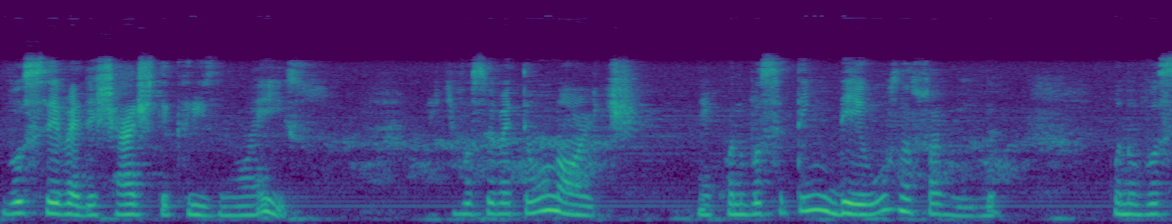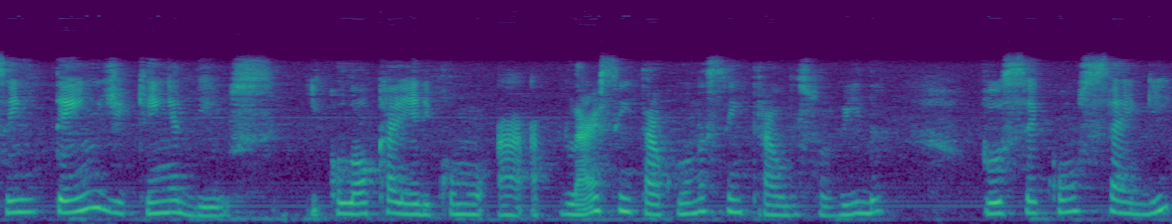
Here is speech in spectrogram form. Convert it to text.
você vai deixar de ter crise, não é isso. É que você vai ter um norte. Né? Quando você tem Deus na sua vida, quando você entende quem é Deus e coloca ele como a, a pilar central, a coluna central da sua vida, você consegue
